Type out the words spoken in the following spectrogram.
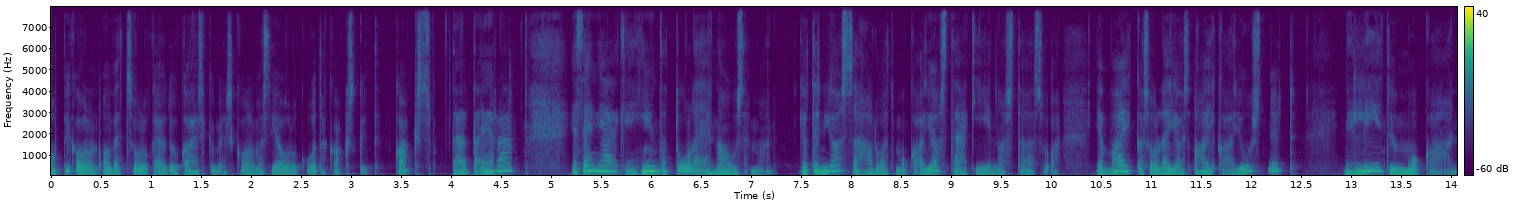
Oppikoulun ovet sulkeutuu 23. joulukuuta 2022 tältä erää, ja sen jälkeen hinta tulee nousemaan. Joten jos sä haluat mukaan, jos tämä kiinnostaa sua, ja vaikka sulle ei olisi aikaa just nyt, niin liity mukaan,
